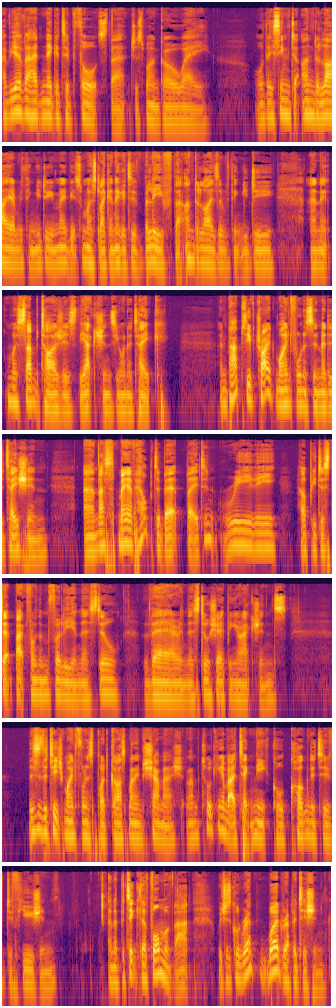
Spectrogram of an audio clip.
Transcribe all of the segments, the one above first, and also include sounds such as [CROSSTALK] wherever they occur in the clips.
Have you ever had negative thoughts that just won't go away? Or they seem to underlie everything you do? Maybe it's almost like a negative belief that underlies everything you do and it almost sabotages the actions you want to take. And perhaps you've tried mindfulness and meditation and that may have helped a bit, but it didn't really help you to step back from them fully and they're still there and they're still shaping your actions. This is the Teach Mindfulness podcast. My name is Shamash, and I'm talking about a technique called cognitive defusion and a particular form of that, which is called rep- word repetition.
